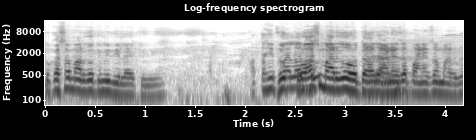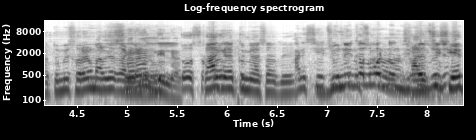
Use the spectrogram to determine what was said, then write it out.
तो कसा मार्ग तुम्ही दिलाय तुम्ही? आता हे पहिला क्रॉस मार्ग होता जाण्याचा पाण्याचा मार्ग तुम्ही सरळ मार्ग काढला. दिला. तो का गेला तुम्ही असं ते आणि जुनी कलवट जिथे खालची जुनी- शेत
